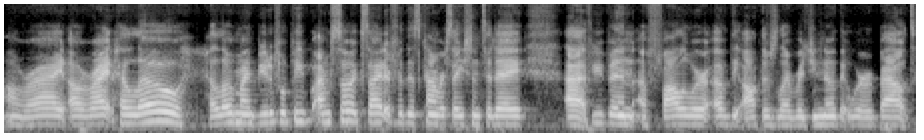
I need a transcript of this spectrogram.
All right, all right. Hello, hello, my beautiful people. I'm so excited for this conversation today. Uh, if you've been a follower of the Authors Leverage, you know that we're about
